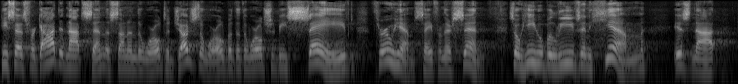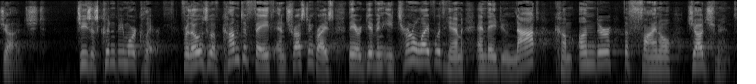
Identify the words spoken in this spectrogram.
He says, For God did not send the Son into the world to judge the world, but that the world should be saved through him, saved from their sin. So he who believes in him is not judged. Jesus couldn't be more clear. For those who have come to faith and trust in Christ, they are given eternal life with him, and they do not come under the final judgment.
